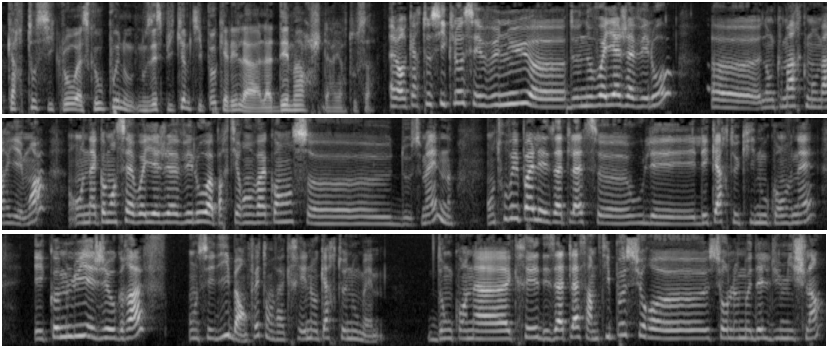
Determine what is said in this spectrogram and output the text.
Carto Cyclo. Est-ce que vous pouvez nous, expliquer un petit peu quelle est la, la démarche derrière tout ça? Alors Carto Cyclo c'est venu de nos voyages à vélo. Euh, donc Marc, mon mari et moi, on a commencé à voyager à vélo, à partir en vacances euh, deux semaines. On trouvait pas les atlas euh, ou les, les, cartes qui nous convenaient. Et comme lui est géographe, on s'est dit, bah en fait, on va créer nos cartes nous-mêmes. Donc on a créé des atlas un petit peu sur, sur le modèle du Michelin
